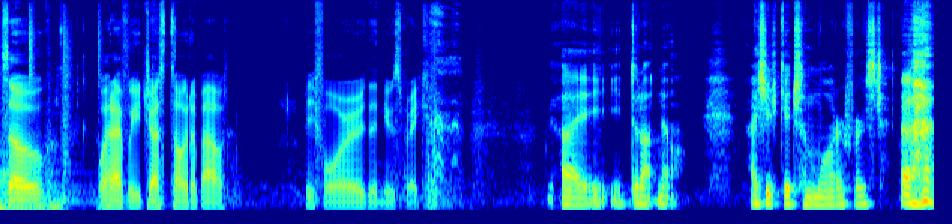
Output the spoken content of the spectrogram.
so what have we just talked about before the news break I do not know. I should get some water first. Uh,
